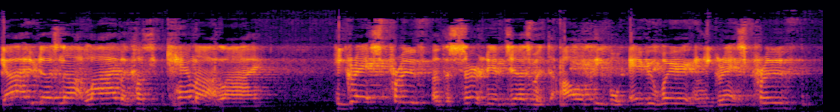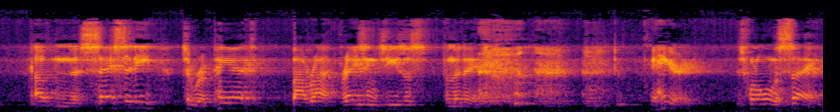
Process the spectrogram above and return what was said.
God who does not lie because he cannot lie. He grants proof of the certainty of judgment to all people everywhere, and he grants proof of the necessity to repent by raising Jesus from the dead. And here is what I want to say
